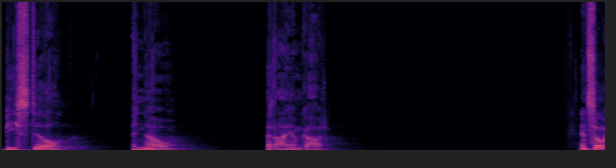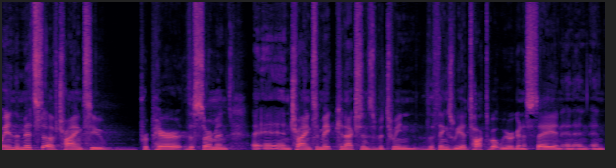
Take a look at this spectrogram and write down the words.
Be still and know that I am God. And so, in the midst of trying to prepare the sermon and, trying to make connections between the things we had talked about we were going to say and, and, and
